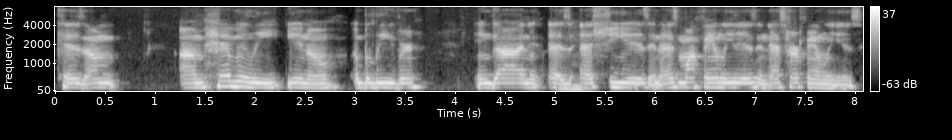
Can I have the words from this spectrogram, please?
because I'm I'm heavily, you know, a believer in God as mm-hmm. as she is, and as my family is, and as her family is.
